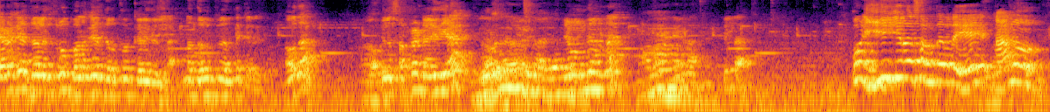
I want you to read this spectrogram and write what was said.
ಎಡಗೈ ದಲಿತರು ಬಲಗೈ ದಲಿತರು ಕರೀದಿಲ್ಲ. ನಾನು ದಲಿತರು ಅಂತ ಕರೀದಿಲ್ಲ. ಹೌದಾ? ಇದು ಸಪ್ರೇಟ್ ಇದೆಯಾ? ನೀವು? ಇಲ್ಲ. ಈಗಿರೋ ಸಂದರ್ಭದಲ್ಲಿ ನಾನು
